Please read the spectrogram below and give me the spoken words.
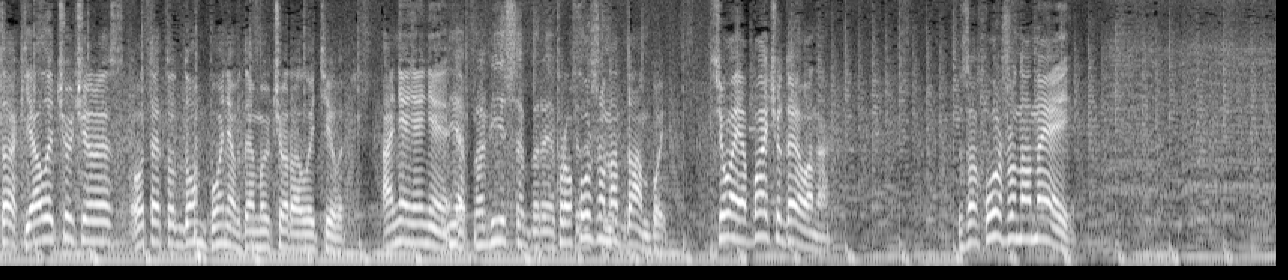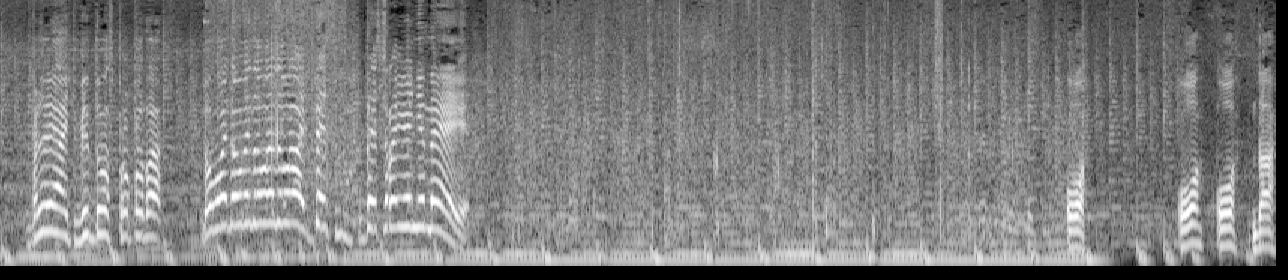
Так, я лечу через от этот дом, поняв, де ми вчора летіли. А ні, ні, ні, Ні, правіше бере. проходжу над дамбою. Все, я бачу, де вона. Заходжу на неї. Блять, відос пропадає. Давай, давай, давай, давай! Десь, десь в районі неї. О. О, о, да.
